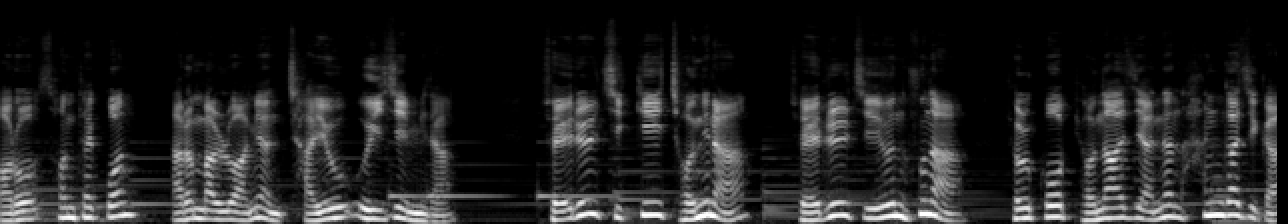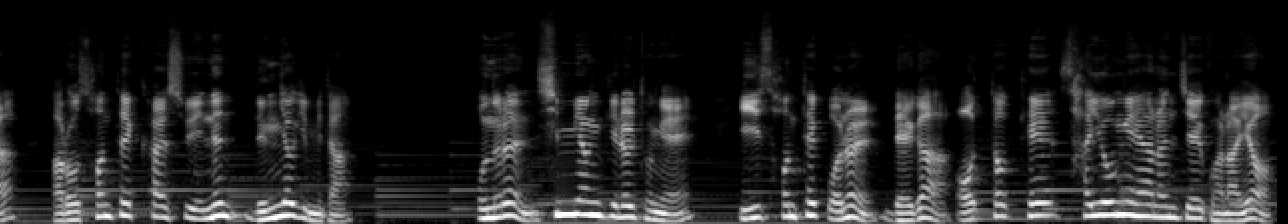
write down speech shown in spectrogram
바로 선택권, 다른 말로 하면 자유의지입니다. 죄를 짓기 전이나 죄를 지은 후나 결코 변하지 않는 한 가지가 바로 선택할 수 있는 능력입니다. 오늘은 신명기를 통해 이 선택권을 내가 어떻게 사용해야 하는지에 관하여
